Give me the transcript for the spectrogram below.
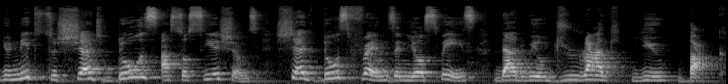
you need to shed those associations, shed those friends in your space that will drag you back.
